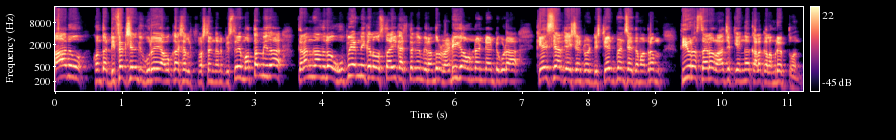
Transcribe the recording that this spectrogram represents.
లాను కొంత డిఫెక్షన్కి గురయ్యే అవకాశాలు స్పష్టంగా కనిపిస్తున్నాయి. మొత్తం మీద తెలంగాణలో ఉప ఎన్నికలు వస్తాయి. ఖచ్చితంగా మీరు అందరూ రెడీగా ఉండండి అంటూ కూడా కేసీఆర్ చేసినటువంటి స్టేట్మెంట్స్ అయితే మాత్రం తీవ్ర స్థాయిలో రాజకీయంగా కలకలం రేపుతోంది.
